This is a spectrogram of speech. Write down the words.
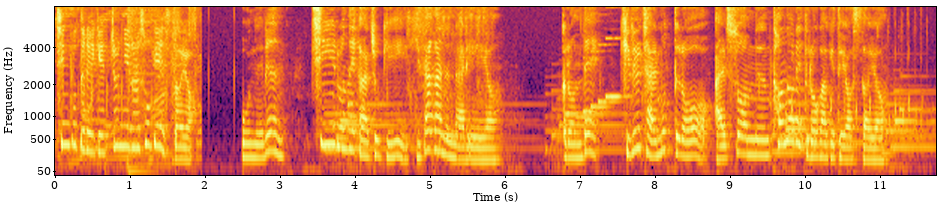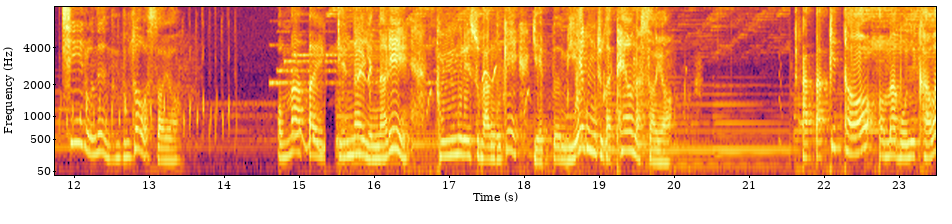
친구들에게 쭈니를 소개했어요. 오늘은 치이론의 가족이 이사가는 날이에요. 그런데 길을 잘못 들어 알 수 없는 터널에 들어가게 되었어요. 치이로는 무서웠어요. 엄마 아빠의 옛날 옛날에 동물의 숲 왕국에 예쁜 미애 공주가 태어났어요. 아빠 피터, 엄마 모니카와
